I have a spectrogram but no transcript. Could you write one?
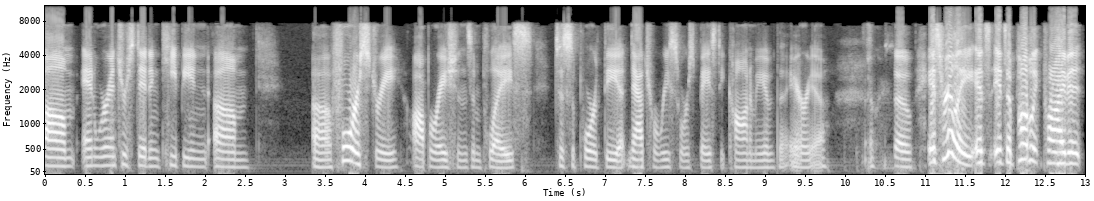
um, and we're interested in keeping um, uh, forestry operations in place to support the natural resource based economy of the area. Okay. So it's really it's it's a public-private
